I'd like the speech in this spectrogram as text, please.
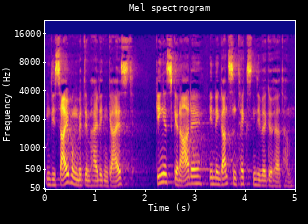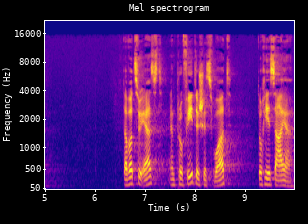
um die Salbung mit dem Heiligen Geist, ging es gerade in den ganzen Texten, die wir gehört haben. Da war zuerst ein prophetisches Wort durch Jesaja,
